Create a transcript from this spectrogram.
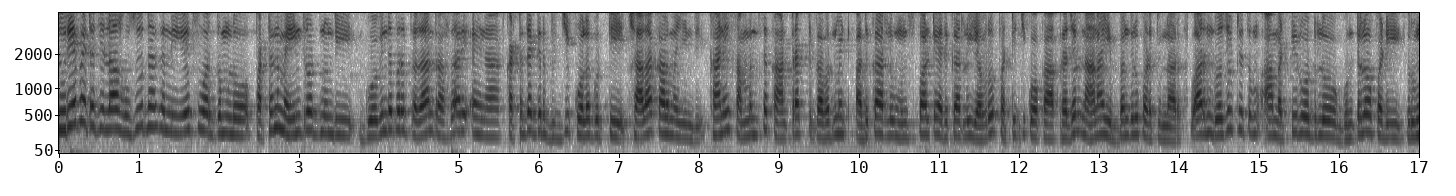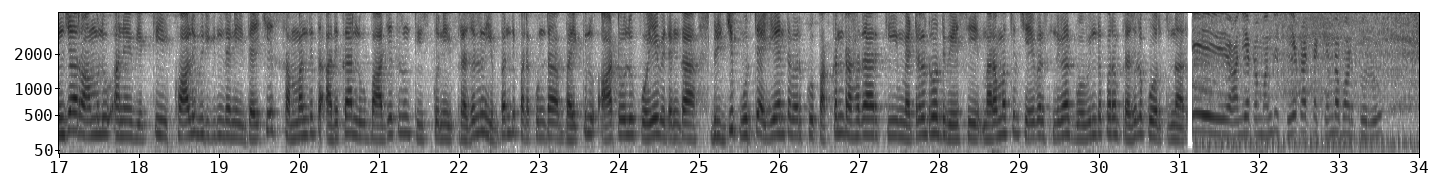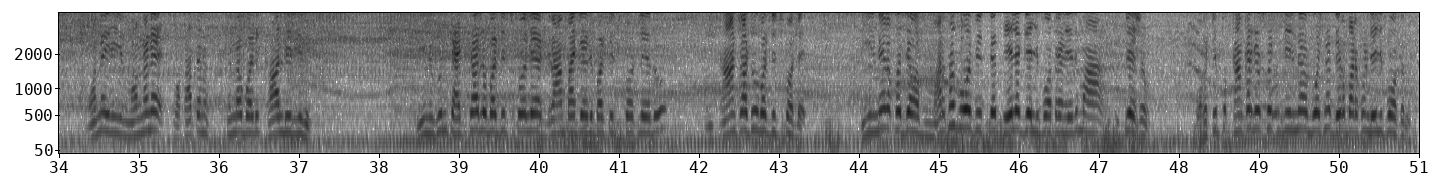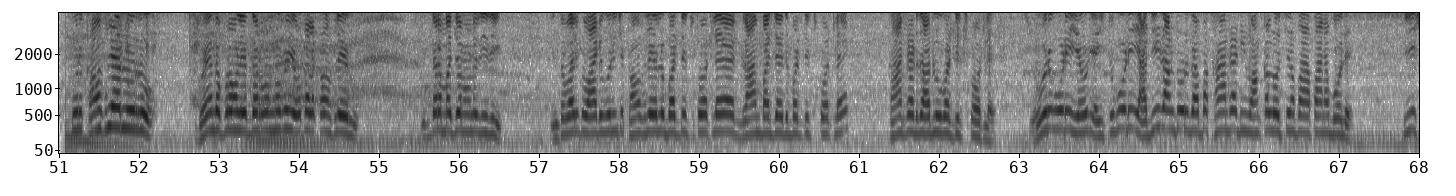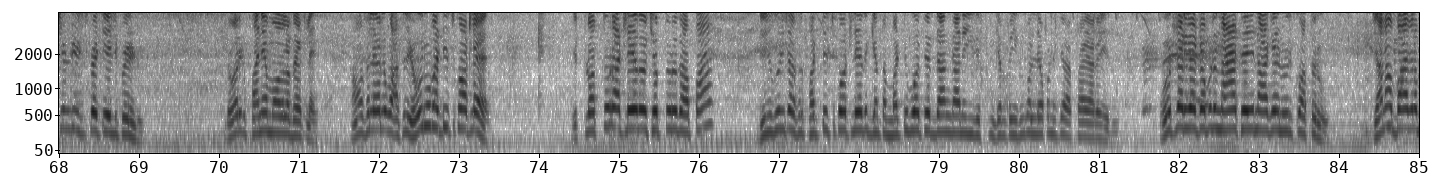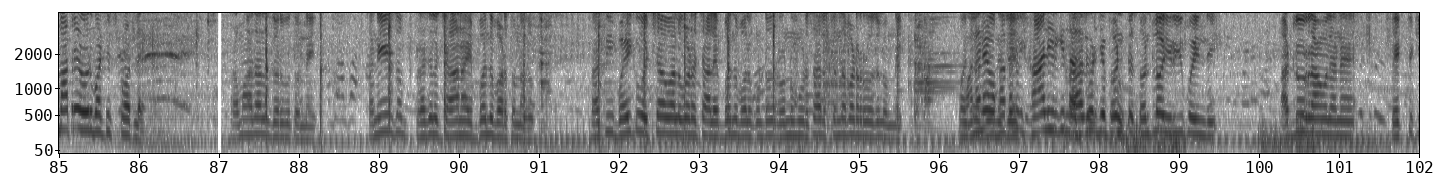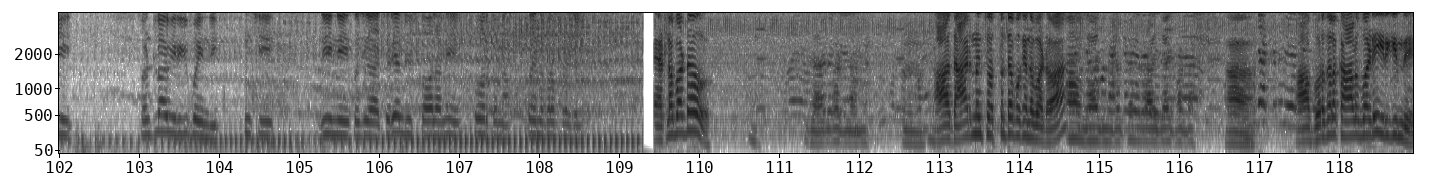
సూర్యాపేట జిల్లా హుజూర్నగర్ నియోజకవర్గంలో పట్టణ మెయిన్ రోడ్ నుండి గోవిందపురం ప్రధాన రహదారి అయిన కట్ట దగ్గర బ్రిడ్జి కూలగొట్టి చాలా కాలం అయ్యింది కానీ సంబంధిత కాంట్రాక్ట్ గవర్నమెంట్ అధికారులు మున్సిపాలిటీ అధికారులు ఎవరూ పట్టించుకోక ప్రజలు నానా ఇబ్బందులు పడుతున్నారు. వారం రోజుల క్రితం ఆ మట్టి రోడ్డులో గుంటలో పడి రుంజా రాములు అనే వ్యక్తి కాలు విరిగిందని దయచేసి సంబంధిత అధికారులు బాధ్యతలను తీసుకుని ప్రజలను ఇబ్బంది పడకుండా బైకులు ఆటోలు పోయే విధంగా బ్రిడ్జి పూర్తి అయ్యేంత వరకు పక్కన రహదారికి మెటల్ రోడ్డు వేసి మరమ్మతులు చేయవలసిందిగా గోవిందపురం ప్రజలు కోరుతున్నారు. అనేక మంది చీకట్ల కింద పడుతుర్రు. మొన్న ఇది మొన్ననే ఒక అతను కింద పడి కాళ్ళు ఇరిగింది దీని గురించి అధికారులు పట్టించుకోలే గ్రామ పంచాయతీ పట్టించుకోవట్లేదు ఈ కాంట్రాక్టు పట్టించుకోవట్లేదు. దీని మీద కొద్దిగా మనసు పోపిస్తే తేలిగ్గా వెళ్ళిపోతారు అనేది మా ఉద్దేశం. ఒక టిప్పు కంకర తీసుకొచ్చి దీని మీద పోసినా దిగపడకుండా వెళ్ళిపోతారు. ఇద్దరు కౌన్సిలర్లు ఉర్రు. గోవిందపురంలో ఇద్దరు ఉన్నారు యువతల కౌన్సిలర్ ఇద్దరి మధ్యన ఉన్నది ఇది. ఇంతవరకు వాటి గురించి కౌన్సిలర్లు పట్టించుకోవట్లే గ్రామ పంచాయతీ పట్టించుకోవట్లే కాంట్రాక్ట్దారులు పట్టించుకోవట్లే. ఎవరు కూడా ఎవరు ఇటు కూడా అది ఇది అంటారు తప్ప కాంట్రాక్ట్ ఈ వంకలు వచ్చిన పాపాన బోలే. తీసిండు ఇడిచిపెట్టి వెళ్ళిపోయిండు. ఎవరికి పనే మొదలు పెట్టలే. కౌన్సిలర్లు అసలు ఎవరు పట్టించుకోవట్లే. ఇట్లా అట్లేదో అట్లా చెప్తారు తప్ప దీని గురించి అసలు పట్టించుకోవట్లేదు. ఇంత మట్టి పోపిద్దాం కానీ ఇది ఇంత ఇది కూడా లేకుండా తయారయ్యేది. ఓట్లు అడిగేటప్పుడు నాకే నాకే నూరికి వస్తారు జనం బాధలు మాత్రం ఎవరు పట్టించుకోవట్లే. ప్రమాదాలు జరుగుతున్నాయి. కనీసం ప్రజలు చాలా ఇబ్బంది పడుతున్నారు. ప్రతి బైక్ వచ్చే వాళ్ళు కూడా చాలా ఇబ్బంది పడుకుంటూ రెండు మూడు సార్లు కింద పడే రోజులు ఉన్నాయి. తొంట్లో ఇరిగిపోయింది. అడ్లూరు రాములు అనే వ్యక్తికి తొంట్లో ఇరిగిపోయింది. నుంచి దీన్ని కొద్దిగా చర్యలు తీసుకోవాలని కోరుతున్నాం గోవిందపురం ప్రజలు. ఎట్లా పడ్డావు? ఆ దారి నుంచి వస్తుంటే కింద పడ్డావా? ఆ. బురదల కాలుబడి ఇరిగింది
